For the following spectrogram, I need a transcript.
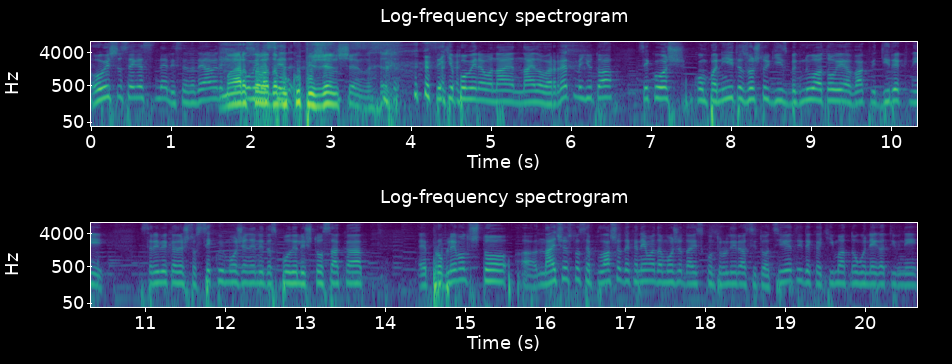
обично сега се- нели се надеваме дека Марсова да му купи женшен. се ќе помине во нај, најдобар ред, меѓутоа секогаш компаниите зошто ги избегнуваат овие вакви директни среди каде што секој може нели да сподели што сака. Е проблемот што а, најчесто се плашат дека нема да може да исконтролира ситуацијата и дека ќе имаат многу негативни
